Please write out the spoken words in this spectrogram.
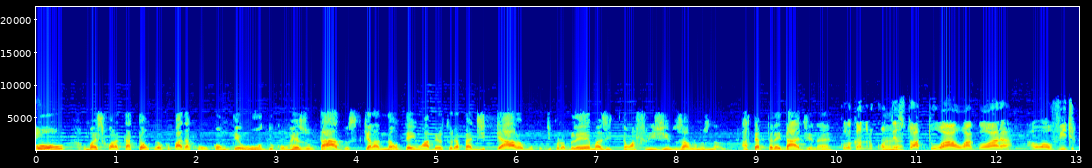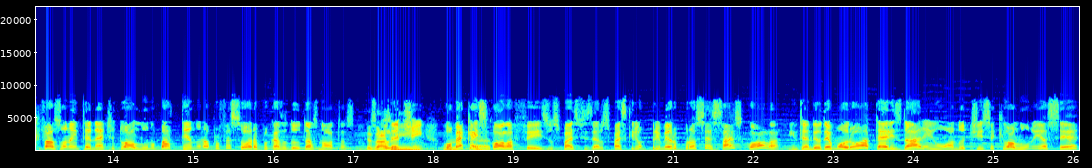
Ou uma escola que está tão preocupada com o conteúdo, com resultados, que ela não tem uma abertura para diálogo de problemas e estão afligindo os alunos até pela idade, né? Colocando no contexto atual, agora, ao, ao vídeo que vazou na internet do aluno batendo na professora por causa do- das notas. Exato. Boletim. Como é que a exato. escola fez e os pais fizeram? Os pais queriam primeiro processar a escola, entendeu? Demorou até eles darem a notícia que o aluno ia ser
